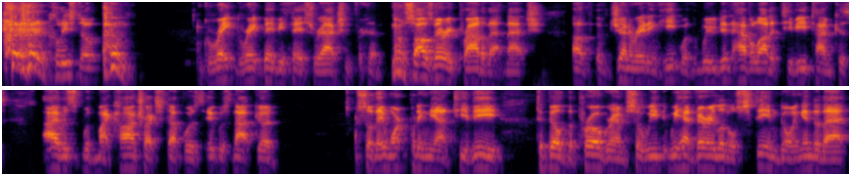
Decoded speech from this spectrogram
Kalisto, great, great babyface reaction for him. So I was very proud of that match of, of generating heat. With we didn't have a lot of TV time because I was with my contract stuff was it was not good. So they weren't putting me on TV to build the program. So we we had very little steam going into that.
